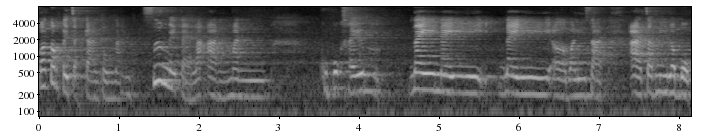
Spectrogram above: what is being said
ก็ต้องไปจัดการตรงนั้น ซึ่งในแต่ละอันมันครูปุ๊กใช้ในในในบริษัทอาจจะมีระบบ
